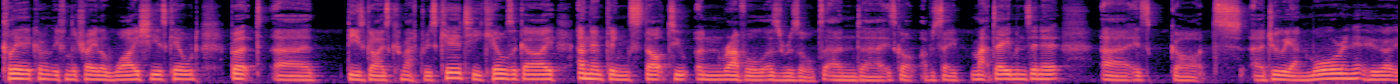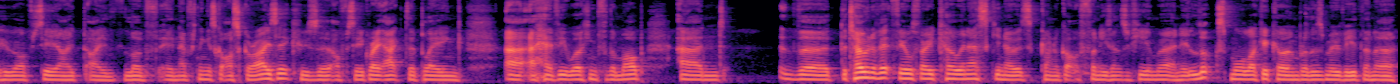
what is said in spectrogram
clear currently from the trailer why she is killed, but uh, these guys come after his kid. He kills a guy, and then things start to unravel as a result. And uh, it's got, I would say, Matt Damon's in it. Uh, it's got uh, Julianne Moore in it, who who obviously I, I love in everything. It's got Oscar Isaac, who's a, obviously a great actor playing uh, a heavy working for the mob, and the the tone of it feels very Coen esque. You know, it's kind of got a funny sense of humor, and it looks more like a Coen Brothers movie than a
